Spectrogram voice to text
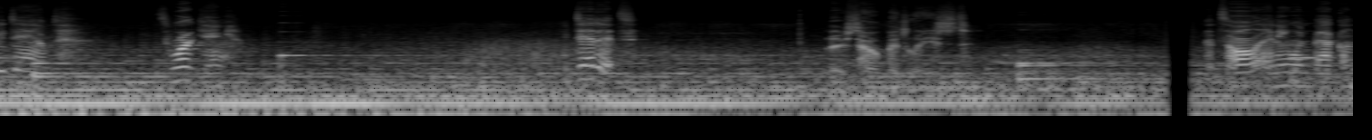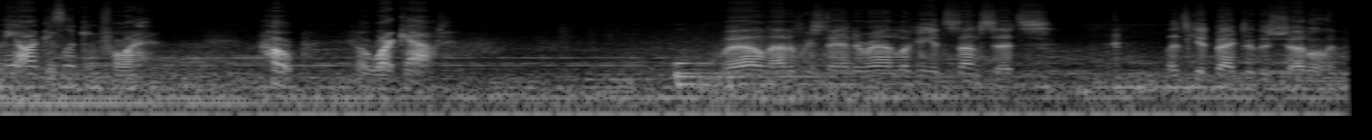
Be damned. It's working. We did it. There's hope at least. That's all anyone back on the Ark is looking for. Hope it'll work out. Well, not if we stand around looking at sunsets. Let's get back to the shuttle and...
